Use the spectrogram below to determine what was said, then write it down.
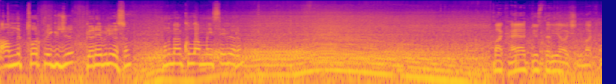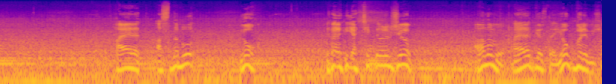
Anlık tork ve gücü görebiliyorsun. Bunu ben kullanmayı seviyorum. Bak hayat gösteriyor bak şimdi bak. Hayal et. Aslında bu yok. Yani gerçekten öyle bir şey yok. Anladın mı? Hayalet göster. Yok böyle bir şey.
